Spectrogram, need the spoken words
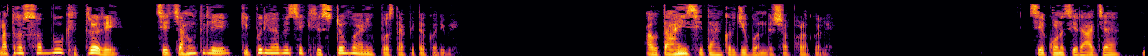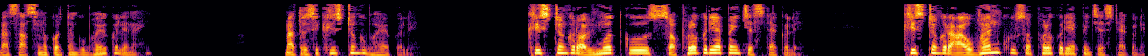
ମାତ୍ର ସବୁ କ୍ଷେତ୍ରରେ ସେ ଚାହୁଁଥିଲେ କିପରି ଭାବେ ସେ ଖ୍ରୀଷ୍ଟଙ୍କୁ ଆଣି ଉପସ୍ଥାପିତ କରିବେ। ଆଉ ତାହା ହିଁ ସେ ତାଙ୍କର ଜୀବନରେ ସଫଳ କଲେ। ସେ କୌଣସି ରାଜା ବା ଶାସନକର୍ତ୍ତାଙ୍କୁ ଭୟ କଲେ ନାହିଁ। ମାତ୍ର ସେ ଖ୍ରୀଷ୍ଟଙ୍କୁ ଭୟ କଲେ। ଖ୍ରୀଷ୍ଟଙ୍କର ଅଭିମତକୁ ସଫଳ କରିବା ପାଇଁ ଚେଷ୍ଟା କଲେ। ଖ୍ରୀଷ୍ଟଙ୍କର ଆହ୍ୱାନକୁ ସଫଳ କରିବା ପାଇଁ ଚେଷ୍ଟା କଲେ।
